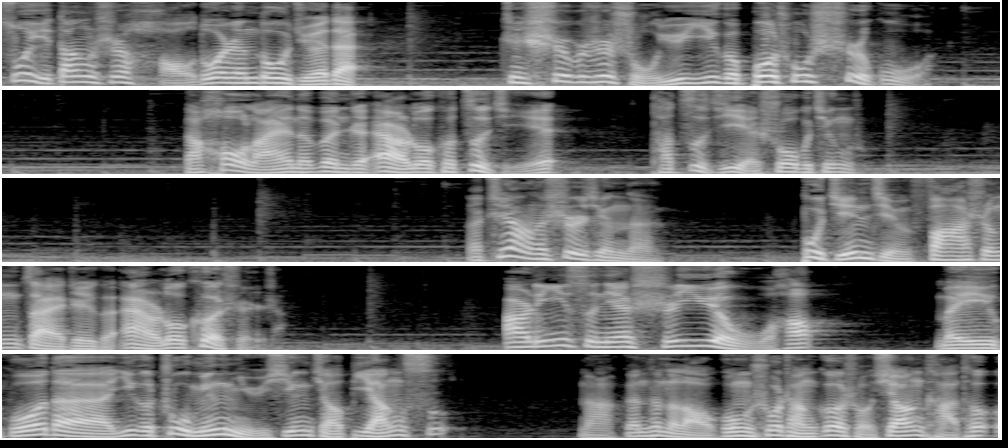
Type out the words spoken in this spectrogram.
所以当时好多人都觉得，这是不是属于一个播出事故啊？那后来呢？问这埃尔洛克自己，他自己也说不清楚。那这样的事情呢，不仅仅发生在这个埃尔洛克身上。二零一四年十一月五号，美国的一个著名女星叫碧昂斯，那跟她的老公说唱歌手肖恩卡特，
